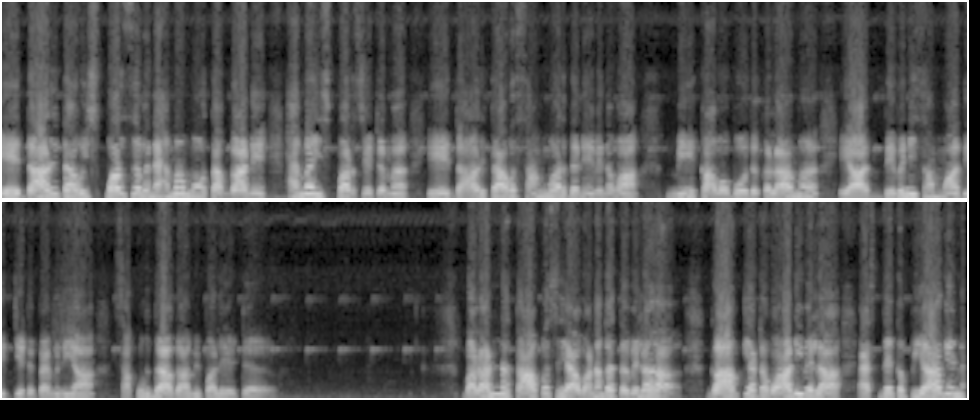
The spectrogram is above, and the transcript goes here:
ඒ ධාරිතාව ස්පර්ශ වෙන හැම මොහොතක් ගානේ හැම ස්පර්ශයටම ඒ ධාරිතාව සංවර්ධනය වෙනවා. මේක අවබෝධ කළාම එයා දෙවෙනි සම්මාදිට්ඨියට පැමිණියා සකු르දාගාමි ඵලයට. බලන්න තාපසයා වනගත වෙලා ගාක් යට වාඩි වෙලා ඇස් දෙක පියාගෙන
